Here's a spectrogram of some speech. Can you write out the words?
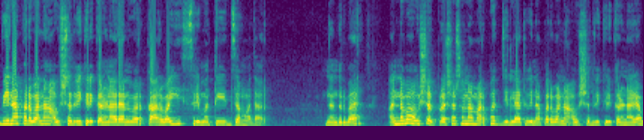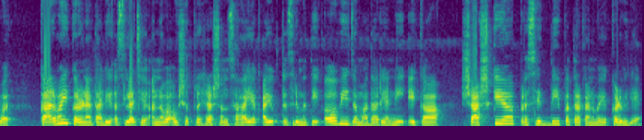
विनापरवाना औषध विक्री करणाऱ्यांवर कारवाई श्रीमती जमादार. नंदुरबार अन्न व औषध प्रशासनामार्फत जिल्ह्यात विनापरवाना औषध विक्री करणाऱ्यावर कारवाई करण्यात आली असल्याचे अन्न व औषध प्रशासन सहाय्यक आयुक्त श्रीमती अ व्ही जमादार यांनी एका शासकीय प्रसिद्धी पत्रकान्वये कळविले. आहे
